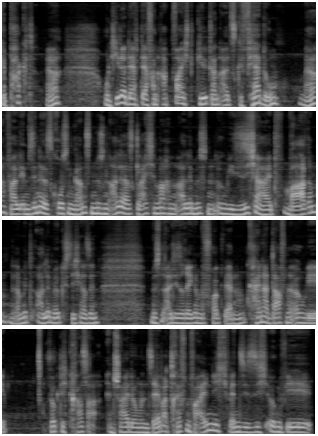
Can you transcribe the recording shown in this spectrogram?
gepackt. Ja? Und jeder, der davon abweicht, gilt dann als Gefährdung, ja? weil im Sinne des großen Ganzen müssen alle das Gleiche machen, alle müssen irgendwie die Sicherheit wahren, damit alle möglichst sicher sind, müssen all diese Regeln befolgt werden. Keiner darf mehr irgendwie wirklich krasse Entscheidungen selber treffen, vor allem nicht, wenn sie sich irgendwie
